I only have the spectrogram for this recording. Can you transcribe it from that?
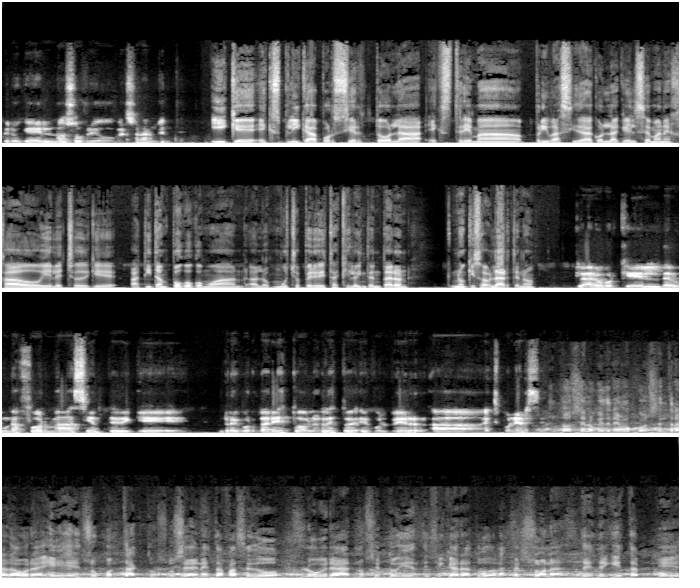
pero que él no sufrió personalmente y que explica, por cierto, la extrema privacidad con la que él se ha manejado y el hecho de que a ti tampoco, como a, los muchos periodistas que lo intentaron, no quiso hablarte, ¿no? Claro, porque él de alguna forma siente de que recordar esto, hablar de esto, es volver a exponerse. Entonces lo que tenemos que concentrar ahora es en sus contactos, o sea, en esta fase 2, lograr, ¿no es cierto?, identificar a todas las personas desde que este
